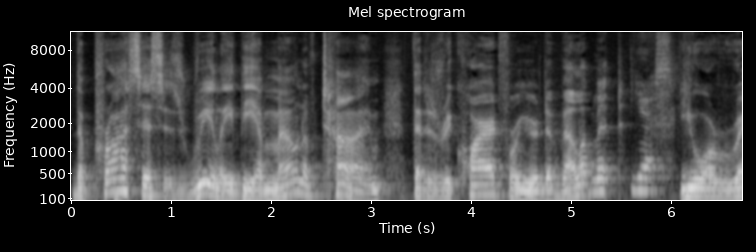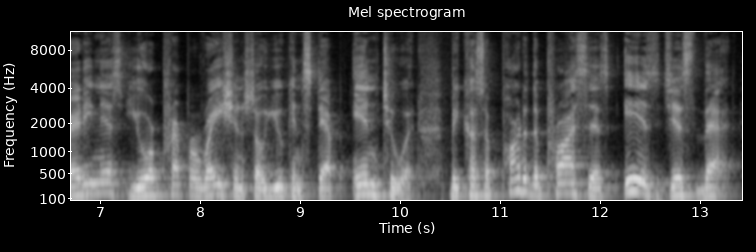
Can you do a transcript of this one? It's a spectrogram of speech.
The process is really the amount of time that is required for your development yes your readiness, your preparation so you can step into it. Because a part of the process is just that.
